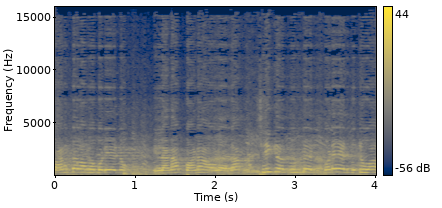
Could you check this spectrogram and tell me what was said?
பணத்தை வாங்க முடியட்டும். இல்லனா பணம் அவ்வளவுதான். சீக்கிரம் துண்டு கொடைய எடுத்துட்டு வா.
